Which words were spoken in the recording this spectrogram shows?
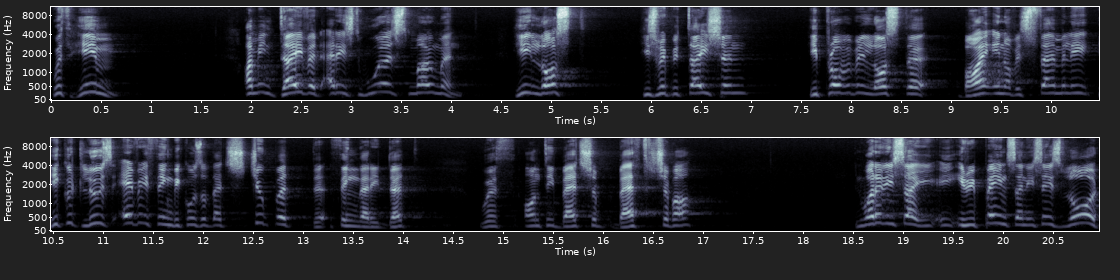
with Him. I mean, David, at his worst moment, he lost his reputation. He probably lost the buy in of his family. He could lose everything because of that stupid thing that he did with Auntie Bathsheba. And what did he say? He, he repents and he says, Lord,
